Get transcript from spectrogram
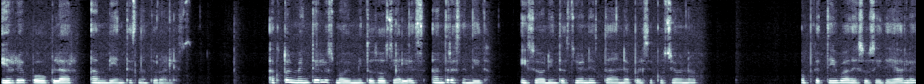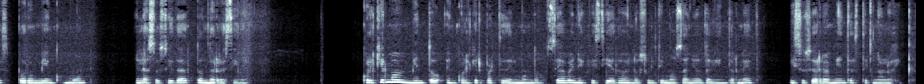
y repoblar ambientes naturales. Actualmente los movimientos sociales han trascendido y su orientación está en la persecución objetiva de sus ideales por un bien común en la sociedad donde residen. Cualquier movimiento en cualquier parte del mundo se ha beneficiado en los últimos años del Internet y sus herramientas tecnológicas.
